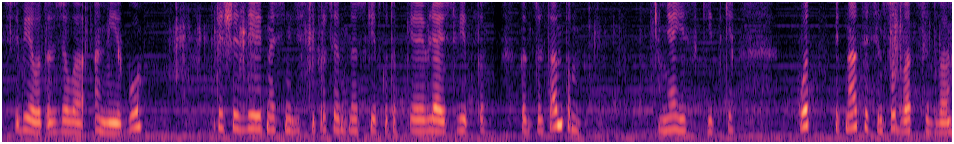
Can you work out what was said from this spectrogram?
Себе вот взяла Омегу 369 на 70% скидку, так как я являюсь вип консультантом, у меня есть скидки. Код 15722.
